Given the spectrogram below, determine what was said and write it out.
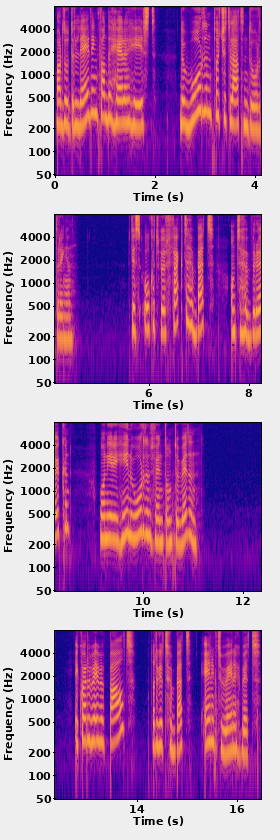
maar door de leiding van de Heilige Geest de woorden tot je te laten doordringen. Het is ook het perfecte gebed om te gebruiken wanneer je geen woorden vindt om te bidden. Ik werd erbij bepaald dat ik het gebed eigenlijk te weinig bid.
